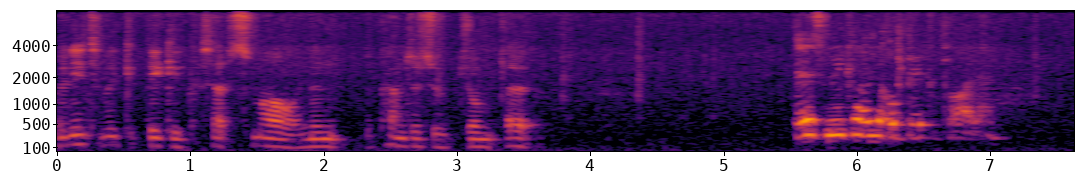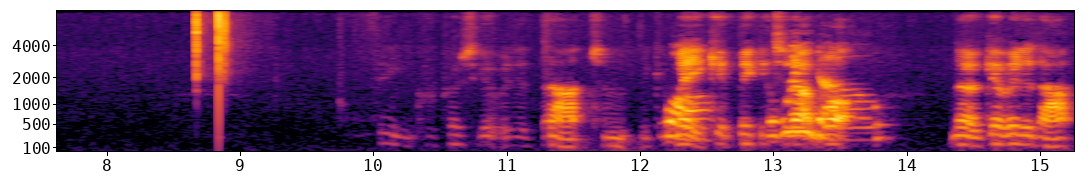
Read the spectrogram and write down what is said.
We need to make it bigger because that's small, and then the pandas will jump out. Let's make it a little bigger for them. I think we're supposed to get rid of that and we can What? make it bigger The to that what? window. No, get rid of that.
